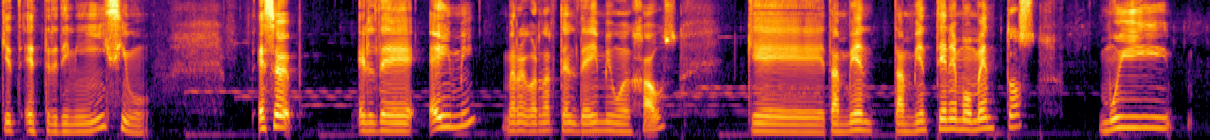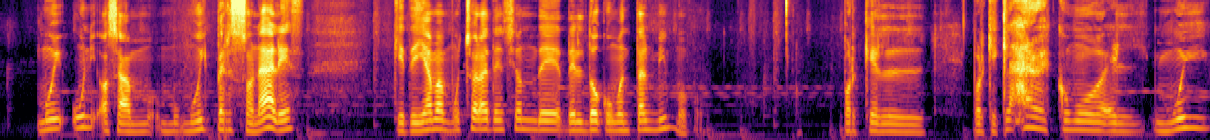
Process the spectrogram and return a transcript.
que entretenidísimo. Ese, el de Amy, me recordaste el de Amy Winehouse, que también, también tiene momentos muy, muy uni- o sea, mu- mu- muy personales que te llaman mucho la atención de- del documental mismo, po. Porque el. Porque claro, es como el muy.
